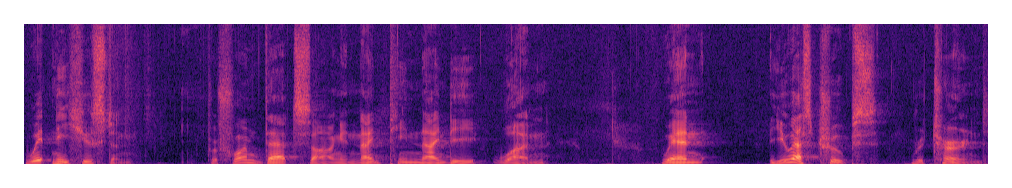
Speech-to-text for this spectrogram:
Whitney Houston performed that song in 1991 when U.S. troops returned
